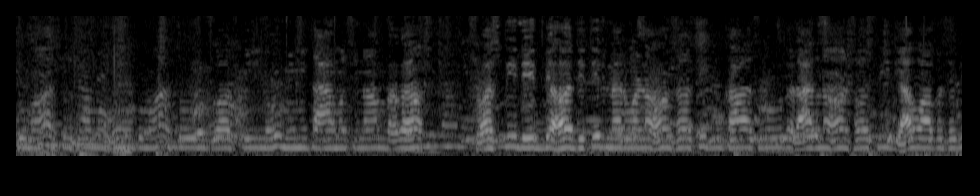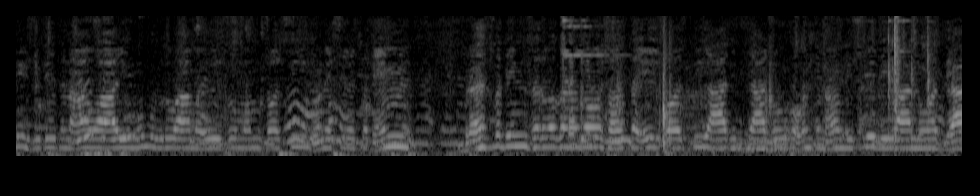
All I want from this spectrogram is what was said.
तुमास्तु शुभम ओम तुमास्तु स्वस्ति नो मिमितामसिनां भगः स्वस्ति देव्यः दितिर्नर्वणः स्वस्ति मुखासुरो ददाग्नः स्वस्ति द्यावा पृथिवी सुचेतना वायुमुग्रुवामहे सोमं स्वस्ति वनस्पतिम् बृहस्पतिं सर्वगणगो स्वस्तये स्वस्ति आदित्यासो भवन्तु न विश्वे देवानो अध्या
